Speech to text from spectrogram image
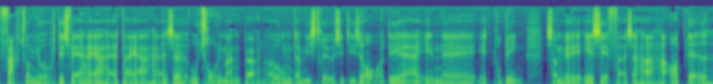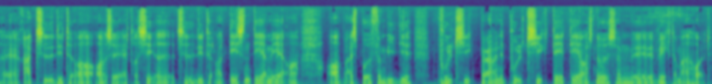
faktum jo desværre er, at der er altså utrolig mange børn og unge, der mistrives i disse år, og det er en, øh, et problem, som øh, SF altså har, har opdaget øh, ret tidligt og også adresseret tidligt. Og det er sådan det her med at, at altså både familiepolitik, børnepolitik, det, det er også noget, som øh, vægter meget højt.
